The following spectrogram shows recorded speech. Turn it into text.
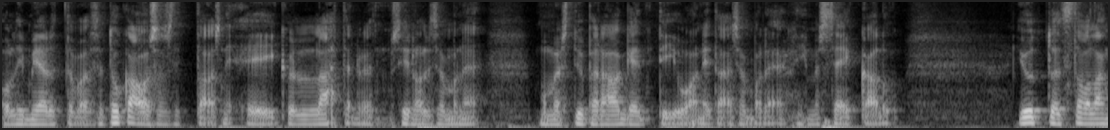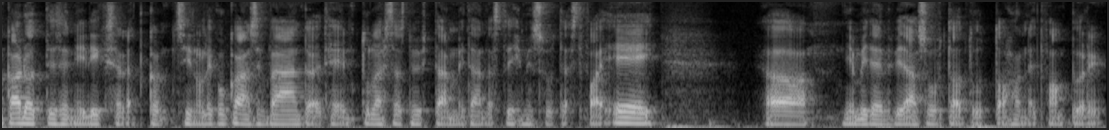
oli miellyttävää. Se toka osa sitten taas niin ei kyllä lähtenyt. Siinä oli semmoinen mun mielestä typerä agenttijuoni tai semmoinen ihme seikkailu juttu, että se tavallaan kadotti sen idiksen, että siinä oli koko ajan se vääntö, että hei, tulee tästä yhtään mitään tästä ihmissuhteesta vai ei. Ja, miten pitää suhtautua tuohon, että vampyyri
